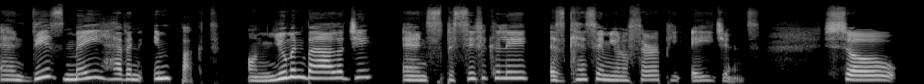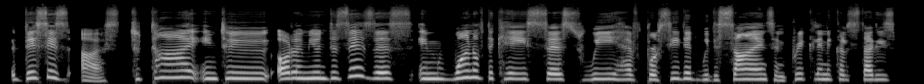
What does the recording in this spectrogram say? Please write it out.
and these may have an impact on human biology and specifically as cancer immunotherapy agents. So this is us to tie into autoimmune diseases. In one of the cases, we have proceeded with the science and preclinical studies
